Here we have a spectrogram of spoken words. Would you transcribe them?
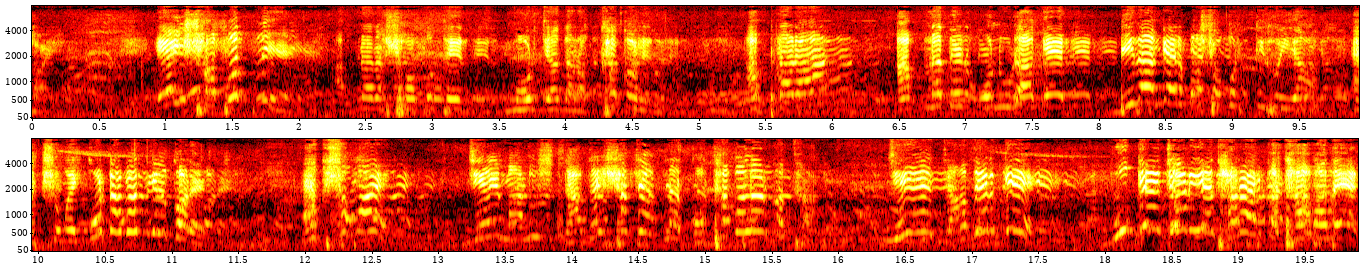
হয়, এই শপথ নিয়ে আপনারা শপথের মর্যাদা রক্ষা করেন। আপনারা আপনাদের অনুরাগের, বিরাগের বশবর্তী হইয়া একসময় কোটা বাতিল করেন। একসময় যে মানুষ যাদের সাথে আপনার কথা বলার কথা, যে যাদেরকে বুকে জড়িয়ে ধরার কথা আমাদের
